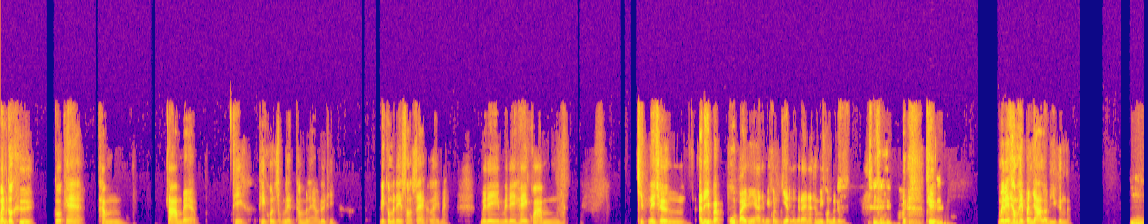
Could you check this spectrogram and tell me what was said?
มันก็คือก็แค่ทำตามแบบที่ที่คนสำเร็จทำมาแล้วโดยที่นี่ก็ไม่ได้สอดแทรกอะไรไหมไม่ได้ไม่ได้ให้ความคิดในเชิง อันนี้แบบพูดไปนี่อาจจะมีคนเกลียดเลยก็ได้นะ ถ้ามีคนมาดู คือ ไม่ได้ทำให้ปัญญาเราดีขึ้นอะอืม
